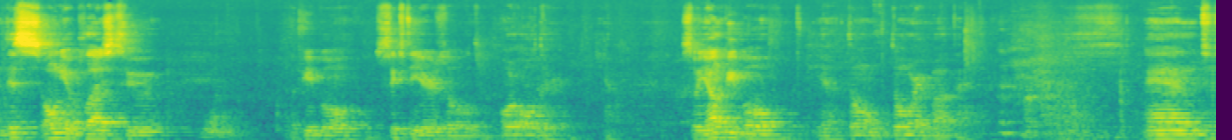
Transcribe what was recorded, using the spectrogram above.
And this only applies to the people 60 years old or older. Yeah. So young people, yeah, don't don't worry about that. And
